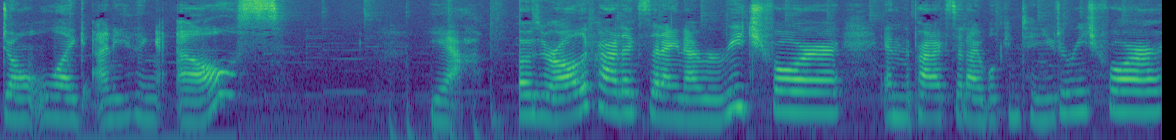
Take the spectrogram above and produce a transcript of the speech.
don't like anything else. Yeah. Those are all the products that I never reach for and the products that I will continue to reach for.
